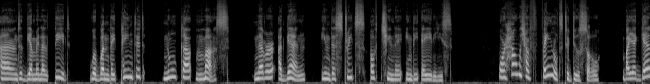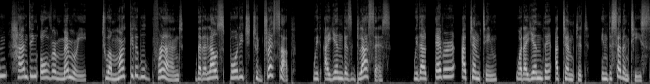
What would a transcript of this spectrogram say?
and Diamela Eltit when they painted Nunca Más, Never Again, in the streets of Chile in the 80s. Or how we have failed to do so by again handing over memory to a marketable brand that allows Boric to dress up with Allende's glasses without ever attempting what Allende attempted in the 70s,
